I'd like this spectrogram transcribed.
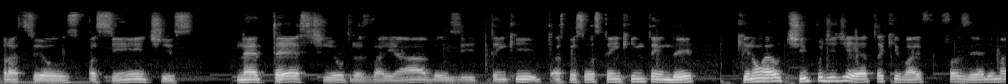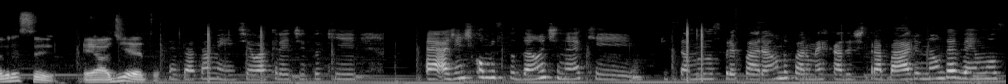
para seus pacientes, né? Teste outras variáveis e tem que as pessoas têm que entender que não é o tipo de dieta que vai fazer ela emagrecer, é a dieta. Exatamente. Eu acredito que é, a gente como estudante, né, que, que, estamos nos preparando para o mercado de trabalho, não devemos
